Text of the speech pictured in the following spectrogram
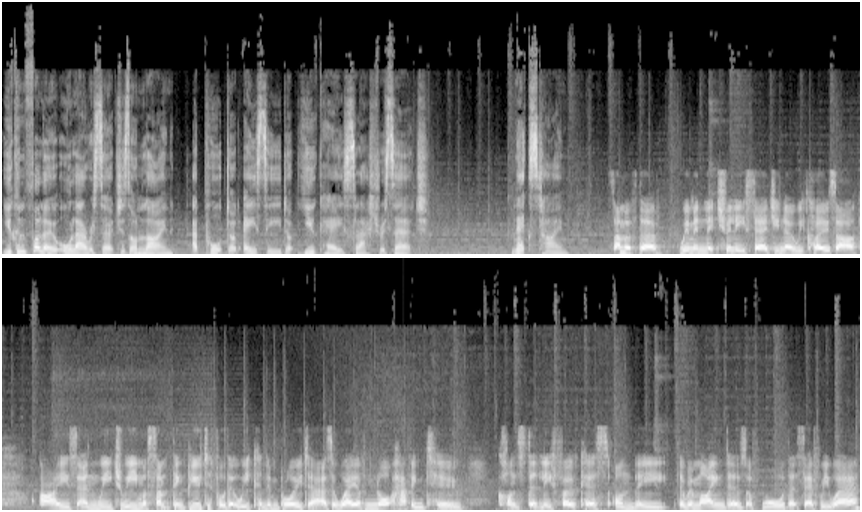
You can follow all our researchers online at port.ac.uk/slash research. Next time, some of the women literally said, you know, we close our eyes and we dream of something beautiful that we can embroider as a way of not having to constantly focus on the, the reminders of war that's everywhere.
